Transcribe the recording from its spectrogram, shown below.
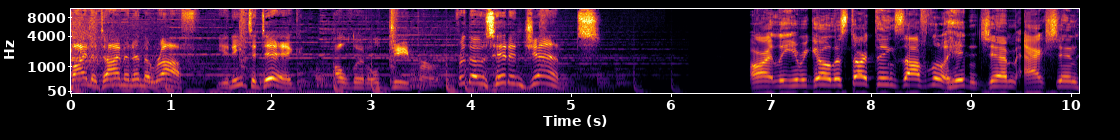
Find a diamond in the rough, you need to dig a little deeper for those hidden gems. All right, Lee, here we go. Let's start things off. A little hidden gem action.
